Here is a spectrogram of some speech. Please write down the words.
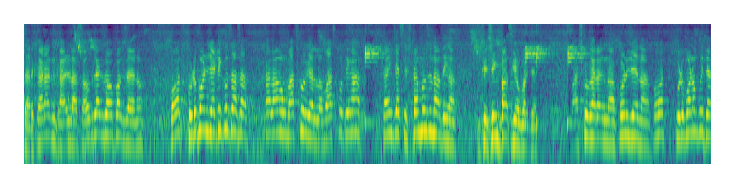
सरकारान काडला सगल्याक जावपाक जाय न्हू. होच कुडबण जेटीकूच आसा. काल हांव वास्को गेल्लो. वास्को थिंगा तांचें सिस्टमूच ना थिंगा फिशींग पास घेवपाचें. वास्कोकारांक ना पणजे ना. फोत कुडबणूकूय ते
